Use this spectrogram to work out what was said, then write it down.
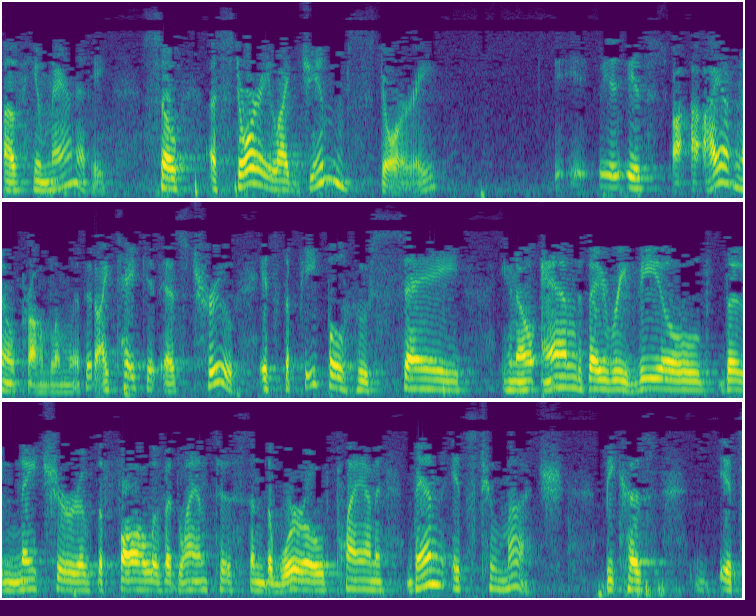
of humanity. So a story like Jim's story is, I have no problem with it. I take it as true. It's the people who say, you know, and they revealed the nature of the fall of Atlantis and the world plan, then it's too much because it's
